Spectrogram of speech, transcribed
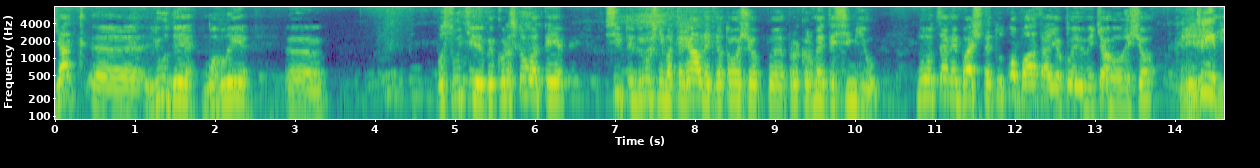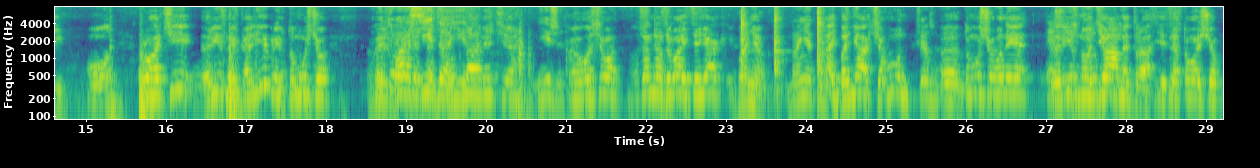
як е, люди могли е, по суті, використовувати всі підручні матеріали для того, щоб е, прокормити сім'ю. Ну, це ви бачите, тут лопата, якою витягували що? Хліб. Хліб. От. Рогачі різних калібрів, тому що ви ж Готова бачите, їда, тут їжа. навіть е, Їжа. е, ось о, це називається як? Баняк. Баняка. Хай баняк, чавун, Чавун. е, тому що вони різного діаметра, і для того, щоб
